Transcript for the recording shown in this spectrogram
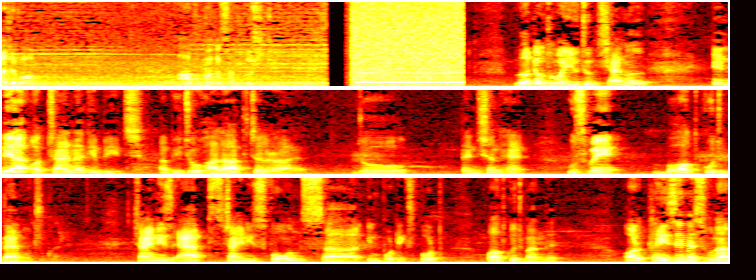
लाजवाब आत्मा का संतुष्टि। Welcome to my YouTube channel India और चाइना के बीच। अभी जो हालात चल रहा है, जो टेंशन है, उसमें बहुत कुछ बैन हो चुका है। Chinese apps Chinese phones import export बहुत कुछ बंद है। और कहीं से मैं सुना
